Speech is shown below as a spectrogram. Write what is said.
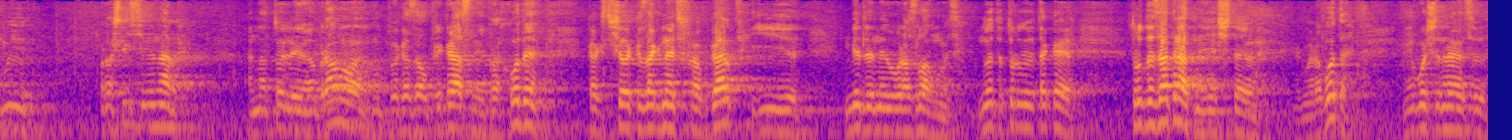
мы прошли семинар Анатолия Абрамова, он показал прекрасные проходы, как человека загнать в хавгард и медленно его разламывать. Но это трудно, такая трудозатратная, я считаю, как бы работа. Мне больше нравится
